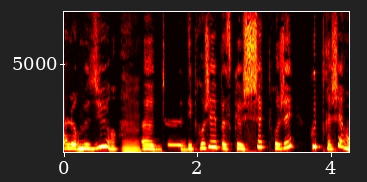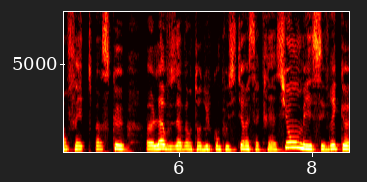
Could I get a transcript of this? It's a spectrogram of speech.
à, leur mesure mhm. de, des projets parce que chaque projet coûte très cher en fait parce que euh, là vous avez entendu le compositeur et sa création mais c'est vrai que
